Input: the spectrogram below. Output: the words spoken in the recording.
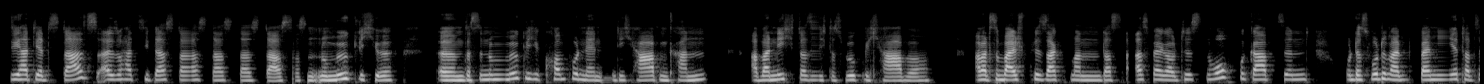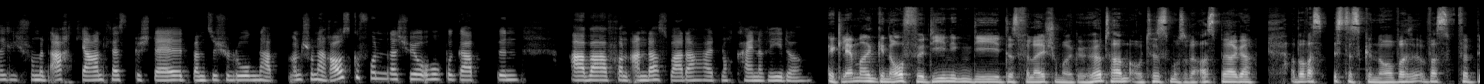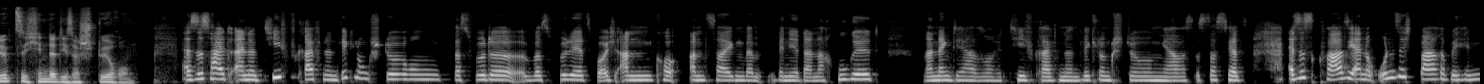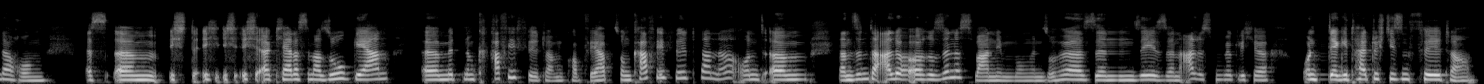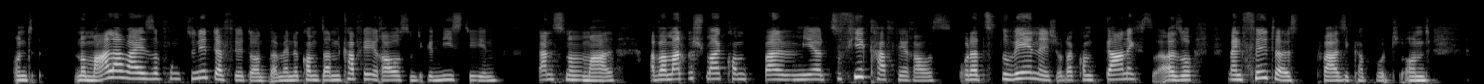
sie hat jetzt das, also hat sie das, das, das, das, das. Das sind nur mögliche, ähm, das sind nur mögliche Komponenten, die ich haben kann, aber nicht, dass ich das wirklich habe. Aber zum Beispiel sagt man, dass Asperger-Autisten hochbegabt sind. Und das wurde bei, bei mir tatsächlich schon mit acht Jahren festgestellt. Beim Psychologen hat man schon herausgefunden, dass ich hochbegabt bin aber von anders war da halt noch keine Rede. Erklär mal genau für diejenigen, die das vielleicht schon mal gehört haben, Autismus oder Asperger. Aber was ist das genau? Was, was verbirgt sich hinter dieser Störung? Es ist halt eine tiefgreifende Entwicklungsstörung. Das würde, was würde jetzt bei euch an, anzeigen, wenn, wenn ihr danach googelt. Und dann denkt ihr ja so, tiefgreifende Entwicklungsstörung, ja, was ist das jetzt? Es ist quasi eine unsichtbare Behinderung. Es, ähm, ich ich, ich, ich erkläre das immer so gern, äh, mit einem Kaffeefilter im Kopf. Ihr habt so einen Kaffeefilter, ne? Und ähm, dann sind da alle eure Sinneswahrnehmungen, so Hörsinn, Sehsinn, alles Mögliche. Und der geht halt durch diesen Filter. Und normalerweise funktioniert der Filter und am Ende kommt dann ein Kaffee raus und ihr genießt ihn. Ganz normal. Aber manchmal kommt bei mir zu viel Kaffee raus oder zu wenig oder kommt gar nichts. Also mein Filter ist quasi kaputt und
